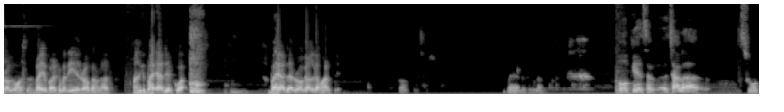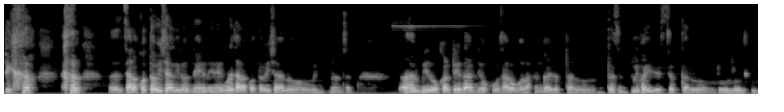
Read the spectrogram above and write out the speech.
రోగం వస్తుంది భయపడకపోతే ఏ రోగం రాదు మనకి భయాలు ఎక్కువ. భయాలు రోగాలుగా మారుతాయి ఓకే సార్. ఓకే సార్ చాలా సూటిగా చాలా కొత్త విషయాలు. ఈరోజు నేను నేను కూడా చాలా కొత్త విషయాలు వింటున్నాను సార్. అసలు మీరు ఒకటే దాన్ని ఒక్కోసారి ఒక రకంగా చెప్తారు. ఇంత సింప్లిఫై చేసి చెప్తారు రోజు రోజుకి.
